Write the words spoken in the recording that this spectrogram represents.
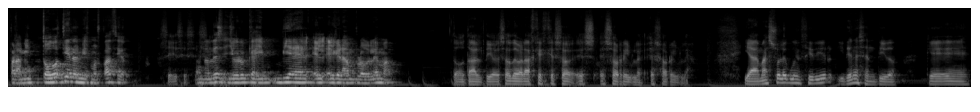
para mí todo tiene el mismo espacio. Sí, sí, sí. Entonces yo creo que ahí viene el, gran problema. Total, tío. Eso de verdad es que, eso es, horrible, es horrible. Y además suele coincidir, y tiene sentido, que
